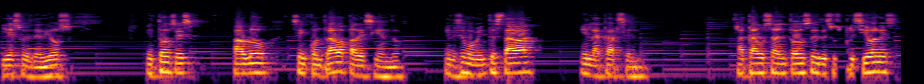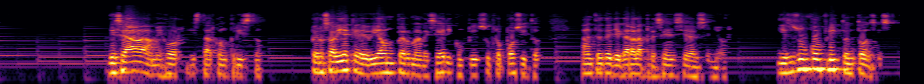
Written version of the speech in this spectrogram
y eso es de Dios. Entonces, Pablo se encontraba padeciendo. En ese momento estaba en la cárcel. A causa entonces de sus prisiones, deseaba mejor estar con Cristo, pero sabía que debía aún permanecer y cumplir su propósito antes de llegar a la presencia del Señor. Y ese es un conflicto entonces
